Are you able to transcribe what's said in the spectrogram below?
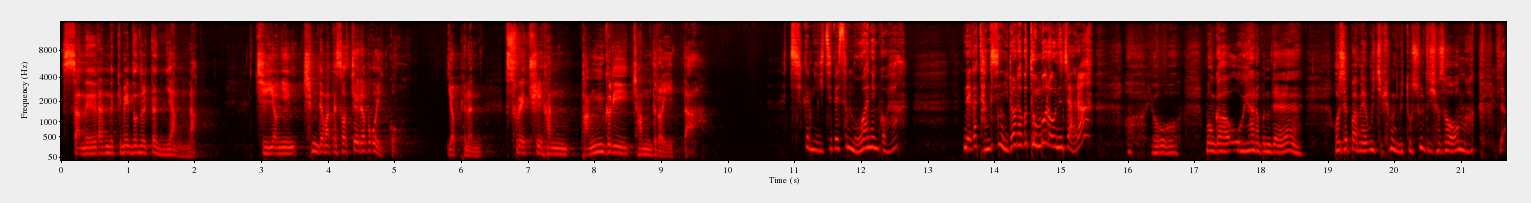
싸늘한 느낌의 눈을 뜬 양락 지영이 침대맡에서 째려보고 있고 옆에는 술에 취한 방글이 잠들어 있다 지금 이 집에서 뭐 하는 거야? 내가 당신 이러라고 돈 벌어 오는 줄 알아? 여보, 뭔가 오해하나 본데 어젯밤에 우리 집 형님이 또 술 드셔서 막 야,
